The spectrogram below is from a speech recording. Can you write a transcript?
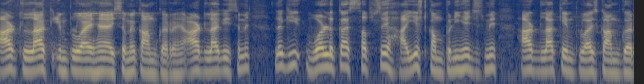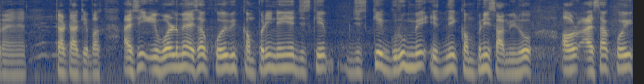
आठ लाख एम्प्लॉय हैं, इस समय काम कर रहे हैं। आठ लाख इस समय मतलब वर्ल्ड का सबसे हाईएस्ट कंपनी है जिसमें आठ लाख के एम्प्लॉयज़ काम कर रहे हैं टाटा के पास। ऐसी वर्ल्ड में ऐसा कोई भी कंपनी नहीं है जिसके जिसके ग्रुप में इतनी कंपनी शामिल हो और ऐसा कोई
